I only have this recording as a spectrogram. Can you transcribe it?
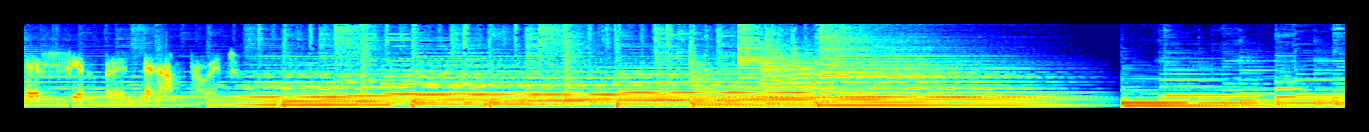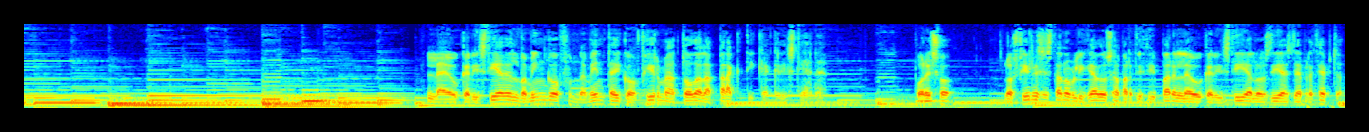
es siempre de gran provecho. La Eucaristía del domingo fundamenta y confirma toda la práctica cristiana. Por eso, los fieles están obligados a participar en la Eucaristía los días de precepto,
